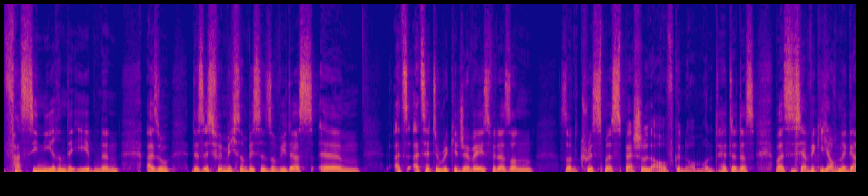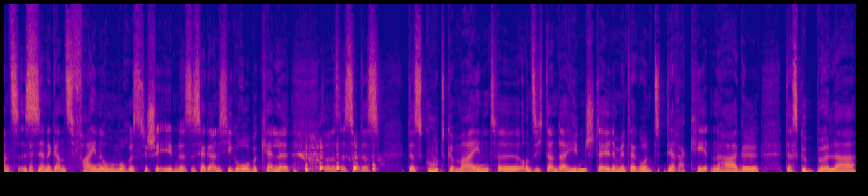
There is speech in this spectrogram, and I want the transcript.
faszinierende Ebenen. Also, das ist für mich so ein bisschen so wie das, ähm, als, als hätte Ricky Gervais wieder so ein, so ein Christmas-Special aufgenommen und hätte das, weil es ist ja wirklich auch eine ganz, es ist ja eine ganz feine humoristische Ebene. Es ist ja gar nicht die grobe Kelle, sondern es ist so das, das gut gemeinte und sich dann dahinstellen im Hintergrund der Raketenhagel, das Geböller,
